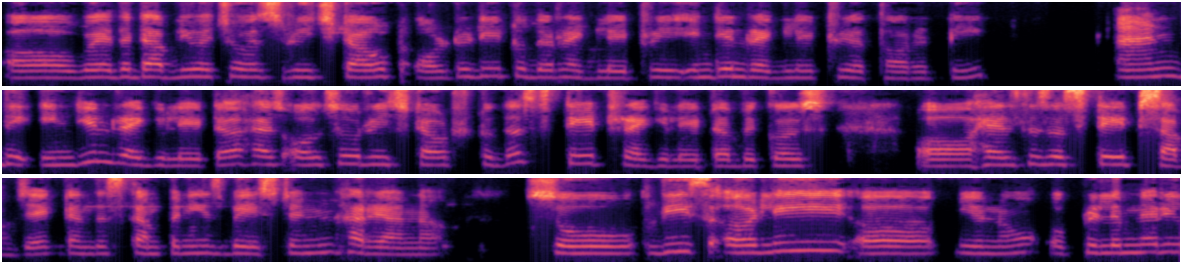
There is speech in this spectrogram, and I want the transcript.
uh, where the WHO has reached out already to the regulatory Indian regulatory authority. And the Indian regulator has also reached out to the state regulator because uh, health is a state subject and this company is based in Haryana. So these early, uh, you know, preliminary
